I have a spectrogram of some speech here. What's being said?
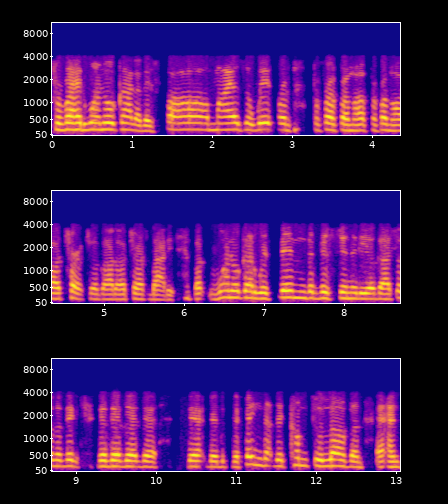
provide one, oh God, that is far miles away from from, from, our, from our church, oh God, our church body, but one, oh God, within the vicinity, oh God, so that they, the, the, the, the thing that they come to love and, and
